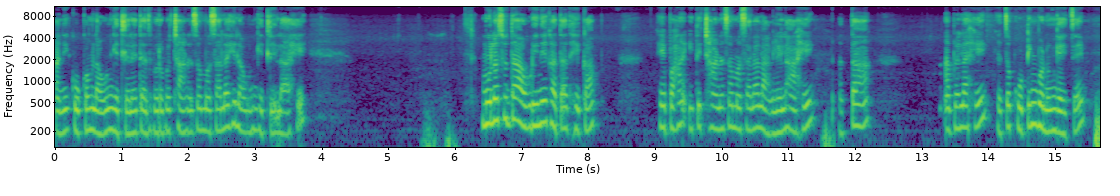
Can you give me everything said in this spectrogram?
आणि कोकम लावून घेतलेलं आहे त्याचबरोबर छान असा मसालाही लावून घेतलेला आहे. मुलंसुद्धा आवडीने खातात हे काप. हे पहा इथे छान असा मसाला लागलेला आहे. आता आपल्याला हे याचं कोटिंग बनवून घ्यायचं आहे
